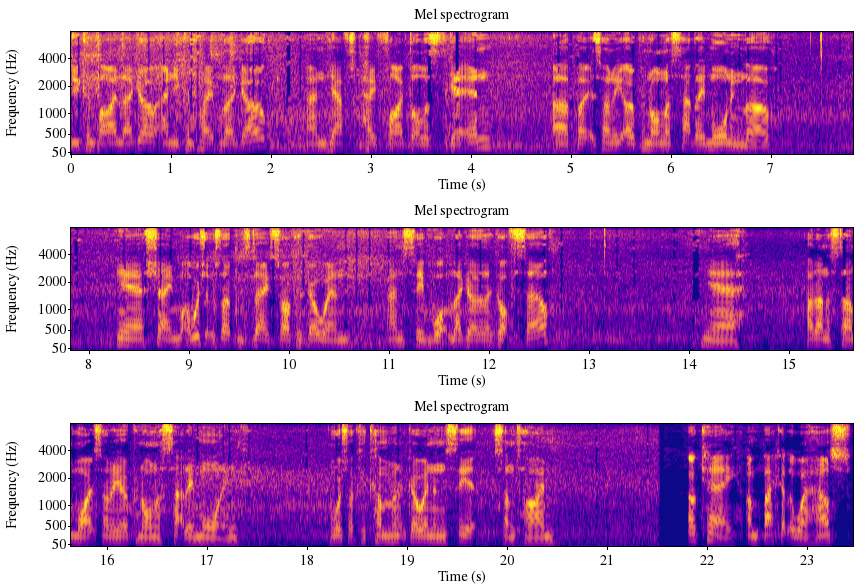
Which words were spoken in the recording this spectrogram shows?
you can buy Lego and you can play Lego and you have to pay $5 to get in. Uh, but it's only open on a Saturday morning though. Yeah, shame. I wish it was open today so I could go in and see what Lego they got for sale. Yeah, I don't understand why it's only open on a Saturday morning. I wish I could come go in and see it sometime. Okay, I'm back at the warehouse.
